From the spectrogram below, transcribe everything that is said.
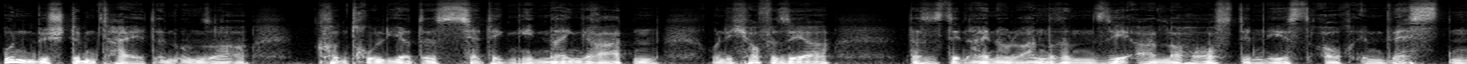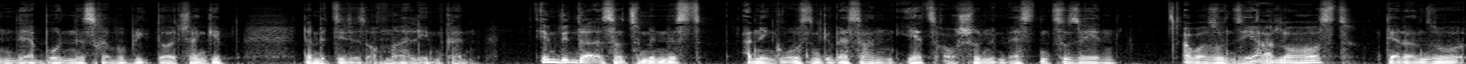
Unbestimmtheit in unserer unkontrolliertes Setting hineingeraten und ich hoffe sehr, dass es den einen oder anderen Seeadlerhorst demnächst auch im Westen der Bundesrepublik Deutschland gibt, damit sie das auch mal erleben können. Im Winter ist er zumindest an den großen Gewässern jetzt auch schon im Westen zu sehen. Aber so ein Seeadlerhorst, der dann so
